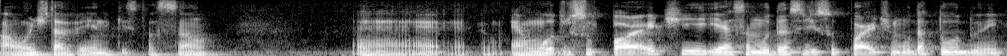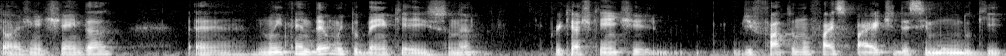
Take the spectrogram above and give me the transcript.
aonde está vendo, que situação é, é um outro suporte e essa mudança de suporte muda tudo. Então a gente ainda é, não entendeu muito bem o que é isso, né? Porque acho que a gente de fato não faz parte desse mundo que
